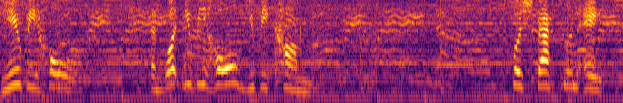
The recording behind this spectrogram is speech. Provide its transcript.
you behold. And what you behold, you become. Push back to an eight.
